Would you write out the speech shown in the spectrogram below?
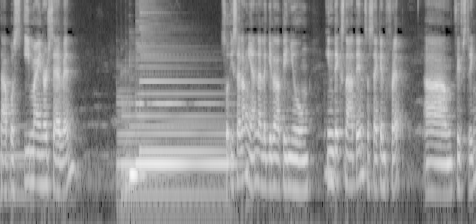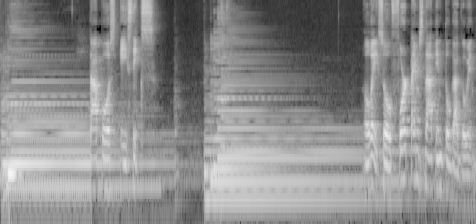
tapos E minor 7. So, isa lang yan. Lalagyan natin yung index natin sa 2nd fret, um, 5th string. Tapos, A6. Okay, so 4 times natin to gagawin.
